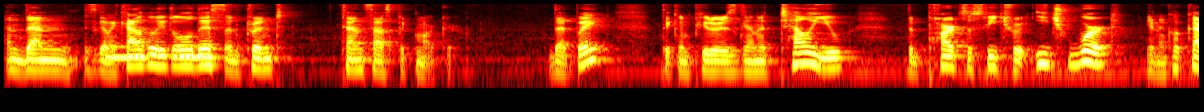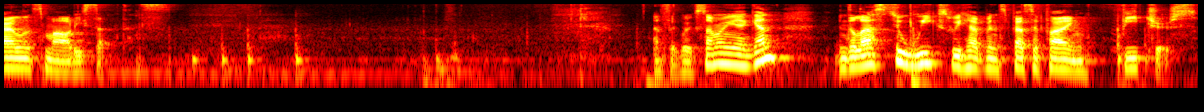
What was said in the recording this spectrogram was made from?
and then it's going to calculate all this and print tense aspect marker. That way, the computer is going to tell you the parts of speech for each word in a Cook Islands Maori sentence. As a quick summary again, in the last two weeks we have been specifying features.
